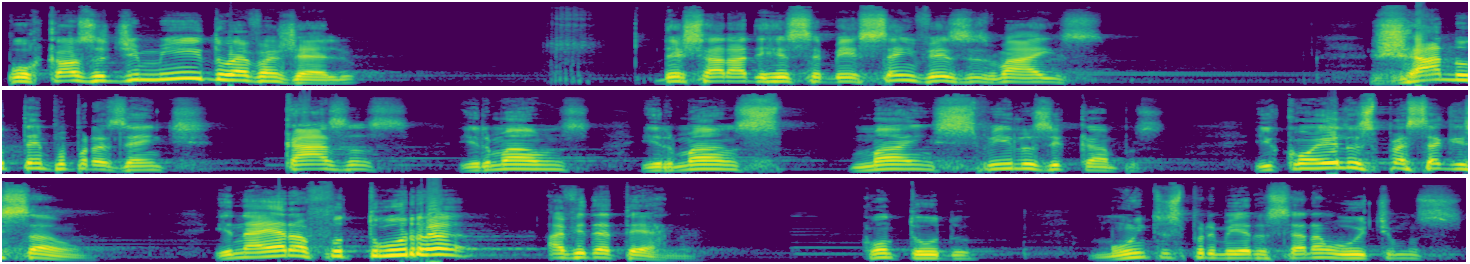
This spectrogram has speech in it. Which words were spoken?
por causa de mim e do Evangelho, deixará de receber cem vezes mais, já no tempo presente, casas, irmãos, irmãs, mães, filhos e campos, e com eles perseguição, e na era futura a vida eterna. Contudo, muitos primeiros serão últimos,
